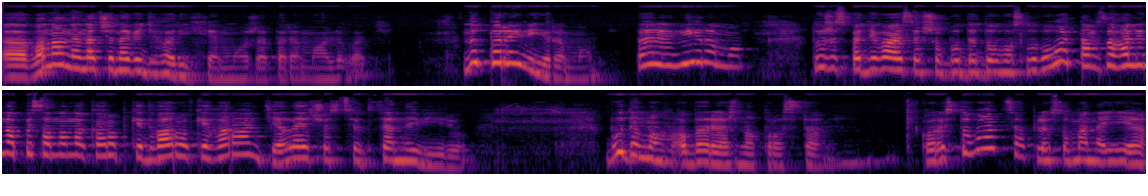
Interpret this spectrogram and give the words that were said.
Е, Вона не наче навіть горіхи може перемалювати. Ну, перевіримо. Перевіримо. Дуже сподіваюся, що буде довго слугувати. Там взагалі написано на коробці 2 роки гарантії, але я щось в це не вірю. Будемо обережно просто користуватися. Плюс у мене є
